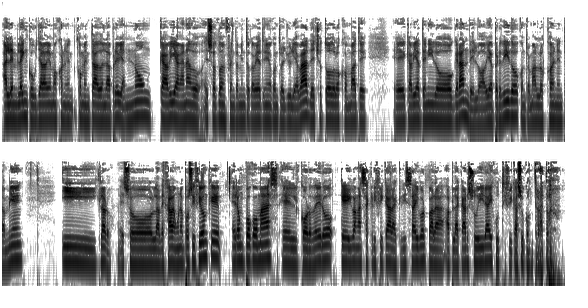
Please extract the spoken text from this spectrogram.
Allen Blanco, ya lo habíamos comentado en la previa, nunca había ganado esos dos enfrentamientos que había tenido contra Julia Bad. De hecho, todos los combates eh, que había tenido grandes los había perdido. Contra Marlos Cohen también. Y claro, eso la dejaba en una posición que era un poco más el cordero que iban a sacrificar a Chris Cyborg para aplacar su ira y justificar su contrato.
